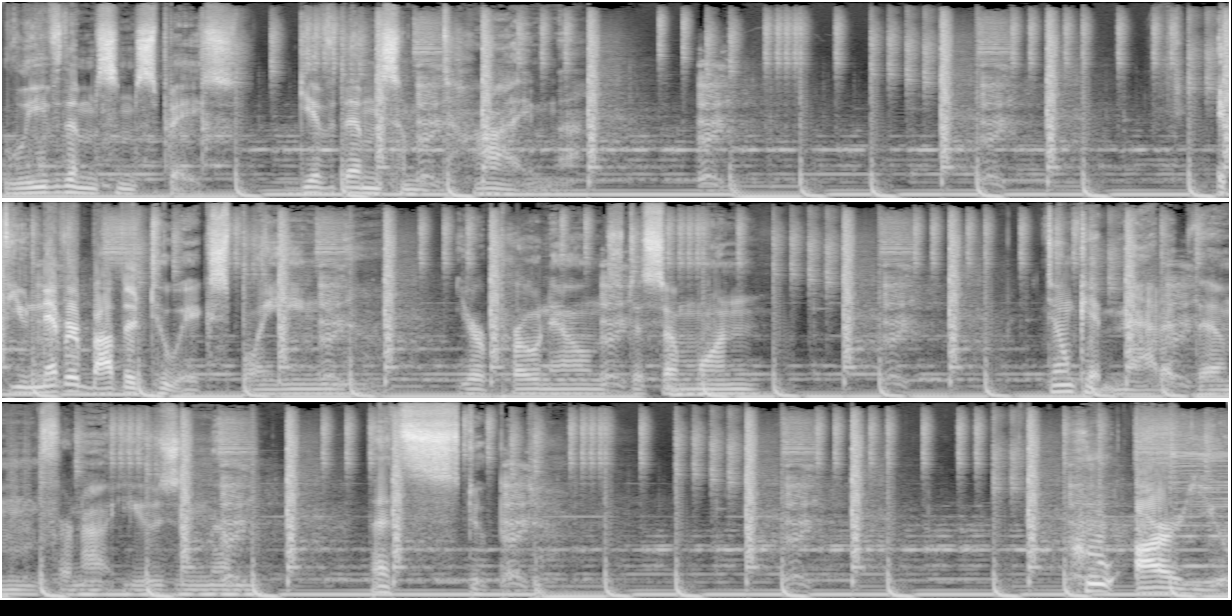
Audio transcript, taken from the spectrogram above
Leave them some space. Give them some time. If you never bothered to explain your pronouns to someone, don't get mad at them for not using them. That's stupid. Who are you?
